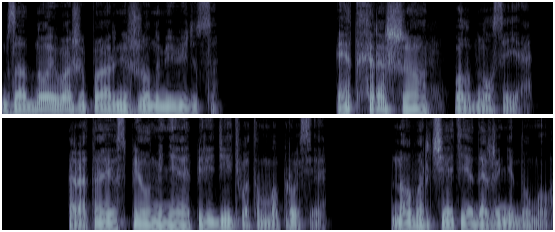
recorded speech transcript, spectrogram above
Заодно и ваши парни с женами видятся». «Это хорошо», — улыбнулся я. Харатай успел меня опередить в этом вопросе но ворчать я даже не думал.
